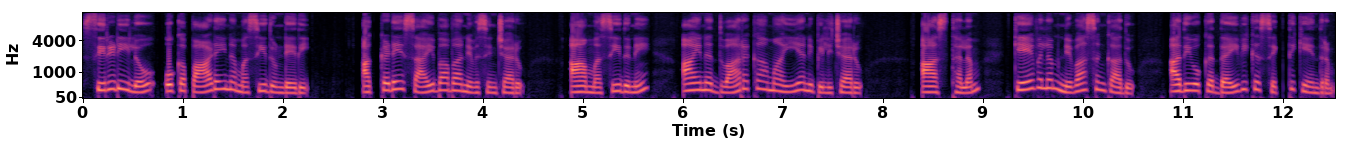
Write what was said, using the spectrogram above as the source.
సిరిడీలో ఒక పాడైన మసీదుండేది. అక్కడే సాయిబాబా నివసించారు. ఆ మసీదునే ఆయన ద్వారకామాయి అని పిలిచారు. ఆ స్థలం కేవలం నివాసం కాదు అది ఒక దైవిక శక్తి కేంద్రం.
